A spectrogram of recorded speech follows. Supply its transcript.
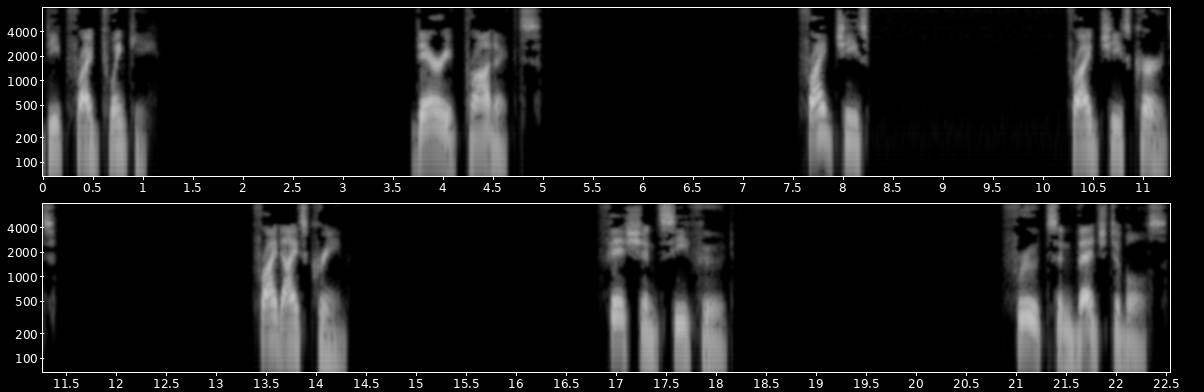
Deep-fried Twinkie. Dairy products. Fried cheese. Fried cheese curds. Fried ice cream. Fish and seafood Fruits and vegetables.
